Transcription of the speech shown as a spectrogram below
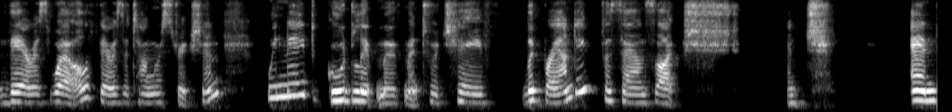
there as well, if there is a tongue restriction, we need good lip movement to achieve lip rounding for sounds like sh and ch. And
